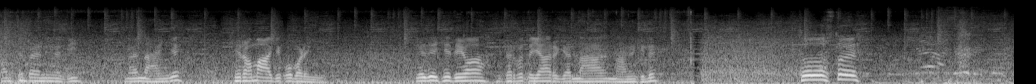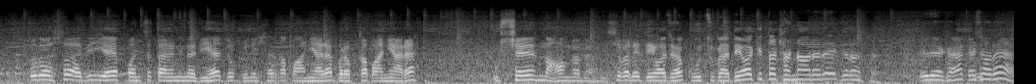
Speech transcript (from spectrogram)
पंचतरणी नदी, में नहाएँगे। फिर हम आगे को बढ़ेंगे। ये देखिए देवा इधर पे तैयार हो गया नहा नहाने के लिए। तो दोस्तों तो दोस्तों अभी यह पंचतारणी नदी है जो ग्लेशियर का पानी आ रहा है बर्फ़ का पानी आ रहा है। उससे नहाऊँगा मैं। इससे पहले देवा जो है कूद चुका है। देवा कितना ठंडा आ रहा है रे गर्म ये देखा है कैसा हो रहा है?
